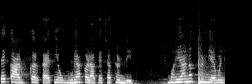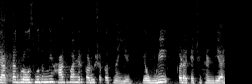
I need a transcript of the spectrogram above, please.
ते कार्व करतायत एवढ्या कडाक्याच्या थंडीत. भयानक थंडी आहे. म्हणजे आता ग्लोव्जमधून मी हात बाहेर काढू शकत नाहीये. एवढी कडाक्याची थंडी आहे.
